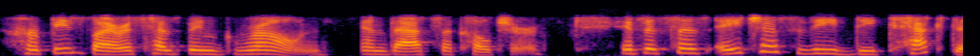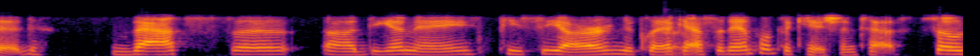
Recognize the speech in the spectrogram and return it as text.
Herpes virus has been grown, and that's a culture. If it says HSV detected, that's the uh, DNA PCR nucleic acid amplification test. So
